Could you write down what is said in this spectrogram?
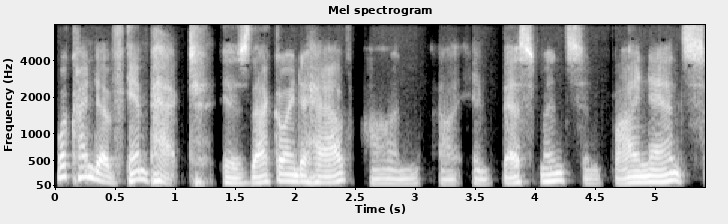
What kind of impact is that going to have on uh, investments and finance?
